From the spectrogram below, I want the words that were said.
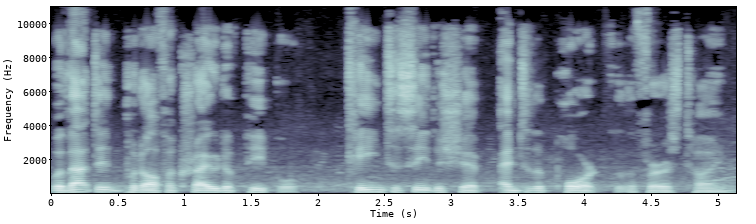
but that didn't put off a crowd of people keen to see the ship enter the port for the first time.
